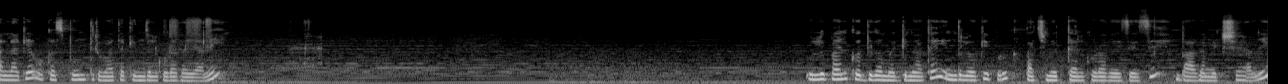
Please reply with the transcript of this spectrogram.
అలాగే ఒక స్పూన్ తిరువాత గింజలు కూడా వేయాలి. ఉల్లిపాయలు కొద్దిగా మగ్గినాక ఇందులోకి ఇప్పుడు పచ్చిమిరపకాయలు కూడా వేసేసి బాగా మిక్స్ చేయాలి.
